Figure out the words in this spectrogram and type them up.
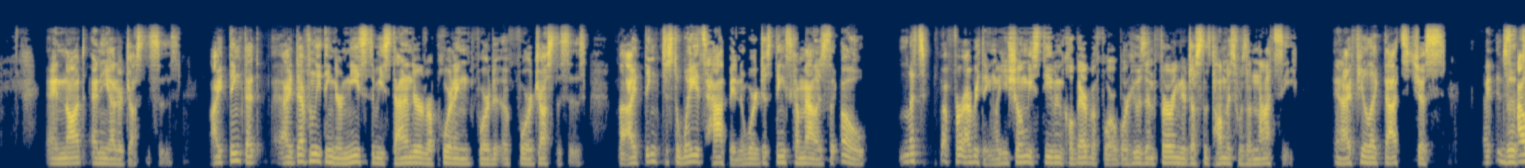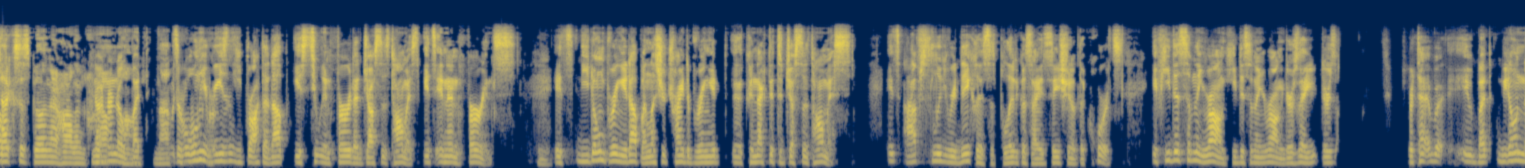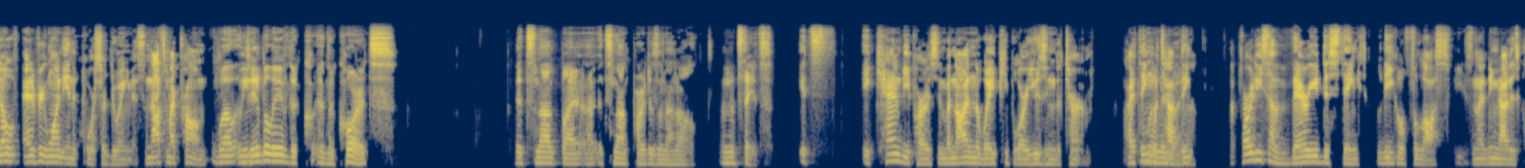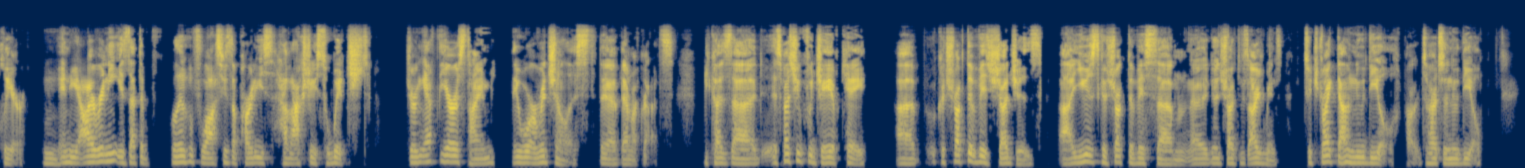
and not any other justices. I think that I definitely think there needs to be standard reporting for for justices, but I think just the way it's happened, where just things come out, it's like, oh, let's for everything. Like you showed me Stephen Colbert before, where he was inferring that Justice Thomas was a Nazi, and I feel like that's just it's the out- Texas billionaire Harlan No, Crow. no, no, oh, but not the only reason he brought that up is to infer that Justice Thomas. It's an inference. Hmm. It's you don't bring it up unless you're trying to bring it uh, connected to Justice Thomas. It's absolutely ridiculous this politicization of the courts. If he did something wrong, he did something wrong. There's a there's but, but we don't know if everyone in the courts are doing this, and that's my problem. Well, we do you believe the in the courts? It's not by uh, it's not partisan at all in the states. It's it can be partisan, but not in the way people are using the term. I think What what's you mean by happening. The parties have very distinct legal philosophies, and I think that is clear. Hmm. And the irony is that the political philosophies of the parties have actually switched. During FDR's time, they were originalists, the Democrats, because uh, especially for JFK, uh, constructivist judges uh, used constructivist um, uh, constructivist arguments to strike down New Deal parts of the New Deal.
